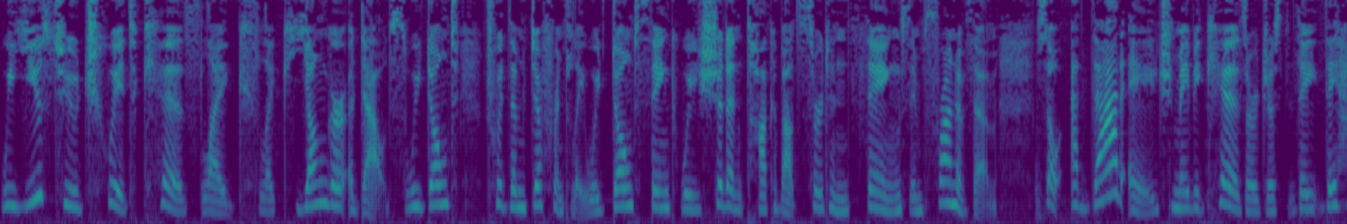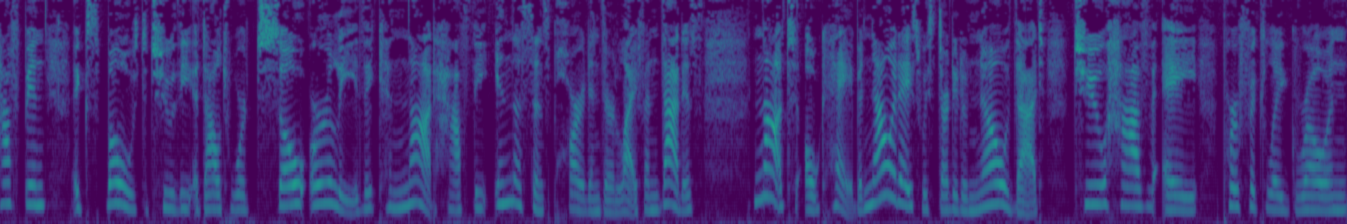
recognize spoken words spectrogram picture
we used to treat kids like like younger adults. We don't treat them differently. We don't think we shouldn't talk about certain things in front of them. So at that age, maybe kids are just they they have been exposed to the adult world so early. They cannot have the innocence part in their life and that is not okay. But nowadays, we started to know that to have a perfectly grown,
